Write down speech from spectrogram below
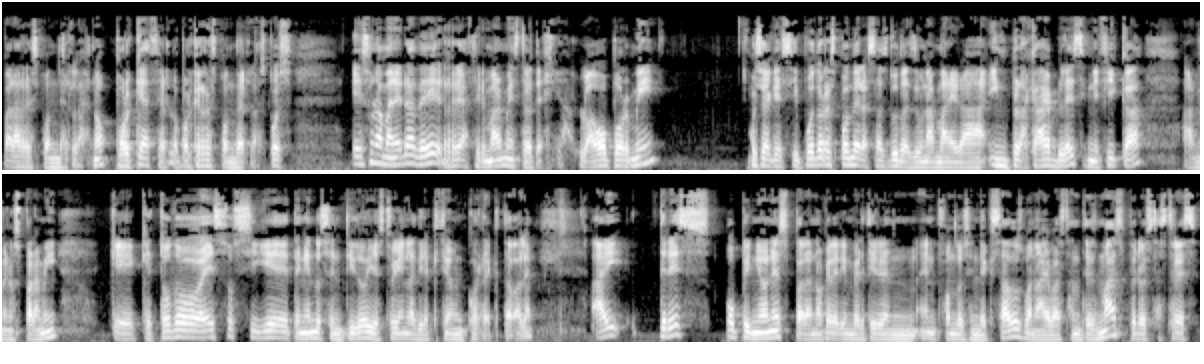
para responderlas, ¿no? ¿Por qué hacerlo? ¿Por qué responderlas? Pues es una manera de reafirmar mi estrategia. Lo hago por mí. O sea que si puedo responder a esas dudas de una manera implacable, significa, al menos para mí, que, todo eso sigue teniendo sentido y estoy en la dirección correcta, ¿vale? Hay tres opiniones para no querer invertir en, fondos indexados. Bueno, hay bastantes más, pero estas tres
